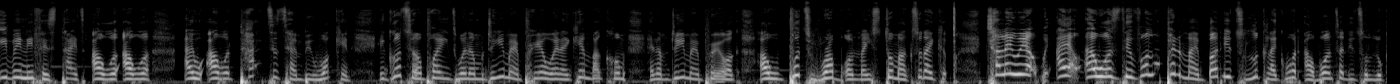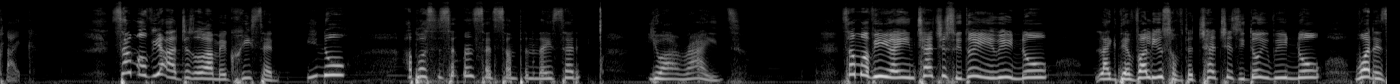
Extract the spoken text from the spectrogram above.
even if it's tight, I will, I will, I will, I will tight it and be walking. It got to a point when I'm doing my prayer, when I came back home and I'm doing my prayer work, I will put rub on my stomach so like, Charlie, I, I was developing my body to look like what I wanted it to look like. Some of you are just, oh, I'm a Christian. You know, Apostle Simon said something and I said, you are right. Some of you are in churches, you don't even know like the values of the churches. You don't even know what is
